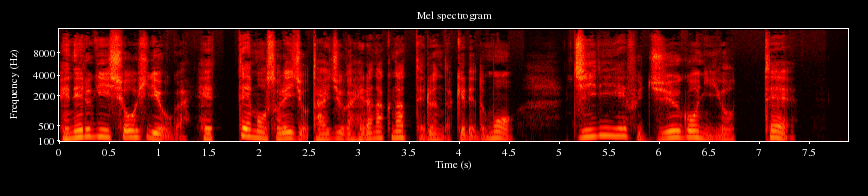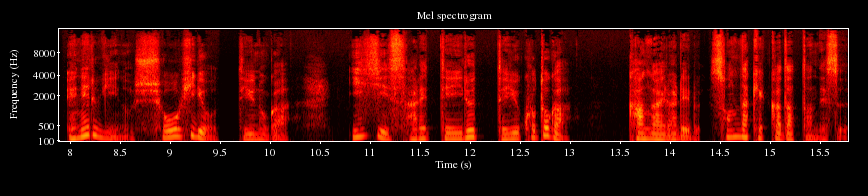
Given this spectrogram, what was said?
エネルギー消費量が減ってもうそれ以上体重が減らなくなってるんだけれども GDF15 によってエネルギーの消費量っていうのが維持されているっていうことが考えられる。そんな結果だったんです。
